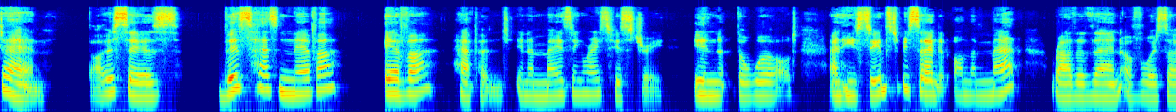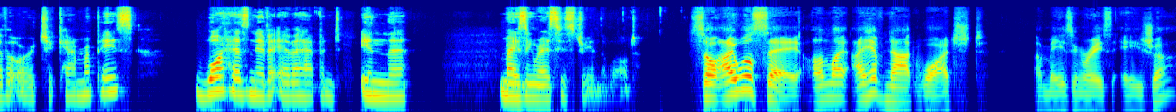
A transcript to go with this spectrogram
Dan, Beau says, this has never, ever happened in amazing race history in the world. And he seems to be saying it on the mat rather than a voiceover or a two camera piece. What has never, ever happened in the amazing race history in the world. So I will say, unlike I have not watched Amazing Race Asia.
